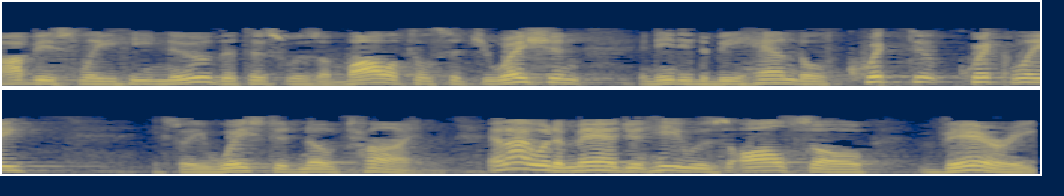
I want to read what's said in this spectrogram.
Obviously, he knew that this was a volatile situation. It needed to be handled quick to, quickly, so he wasted no time. And I would imagine he was also very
